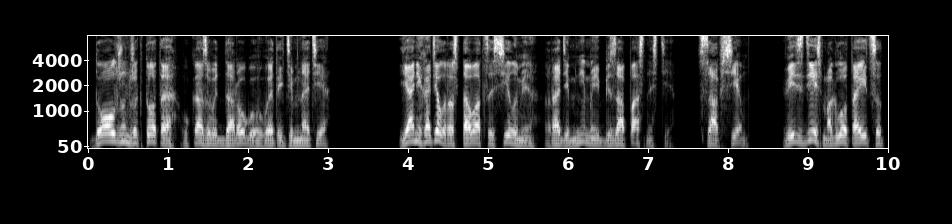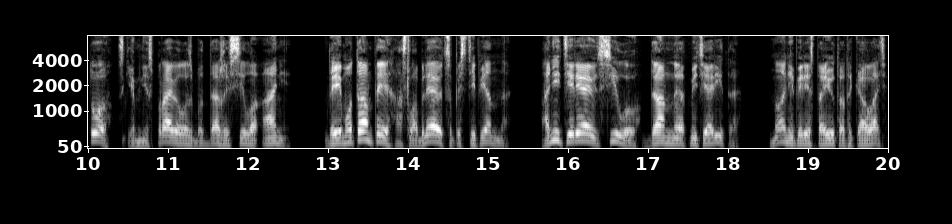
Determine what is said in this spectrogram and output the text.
Должен же кто-то указывать дорогу в этой темноте. Я не хотел расставаться с силами ради мнимой безопасности. Совсем. Ведь здесь могло таиться то, с кем не справилась бы даже сила Ани. Да и мутанты ослабляются постепенно. Они теряют силу, данную от метеорита, но не перестают атаковать.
